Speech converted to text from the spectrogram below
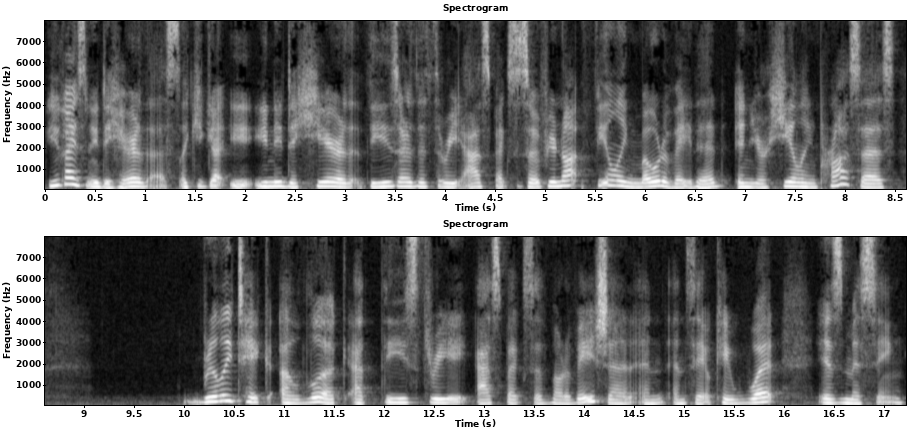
you guys need to hear this. Like you got you, you need to hear that these are the three aspects. So if you're not feeling motivated in your healing process, really take a look at these three aspects of motivation and, and say, okay, what is missing?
